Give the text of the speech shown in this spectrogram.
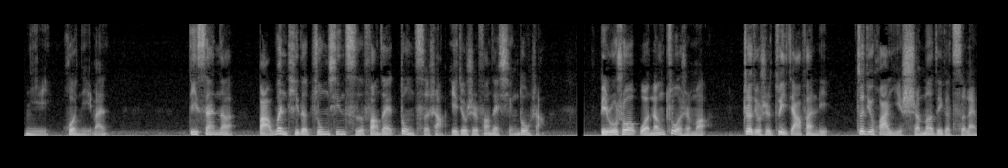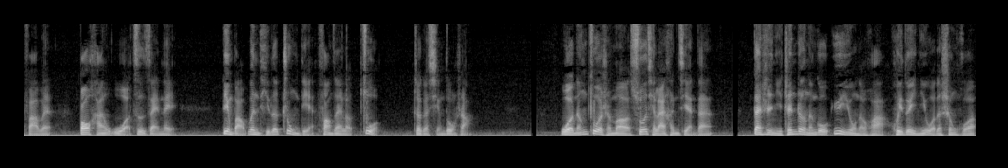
你或你们。第三呢，把问题的中心词放在动词上，也就是放在行动上。比如说，我能做什么？这就是最佳范例。这句话以“什么”这个词来发问，包含“我”字在内。并把问题的重点放在了做这个行动上。我能做什么？说起来很简单，但是你真正能够运用的话，会对你我的生活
